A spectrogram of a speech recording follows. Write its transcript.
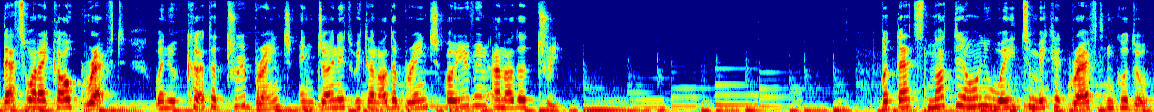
That's what I call graft, when you cut a tree branch and join it with another branch or even another tree. But that's not the only way to make a graft in Godot.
